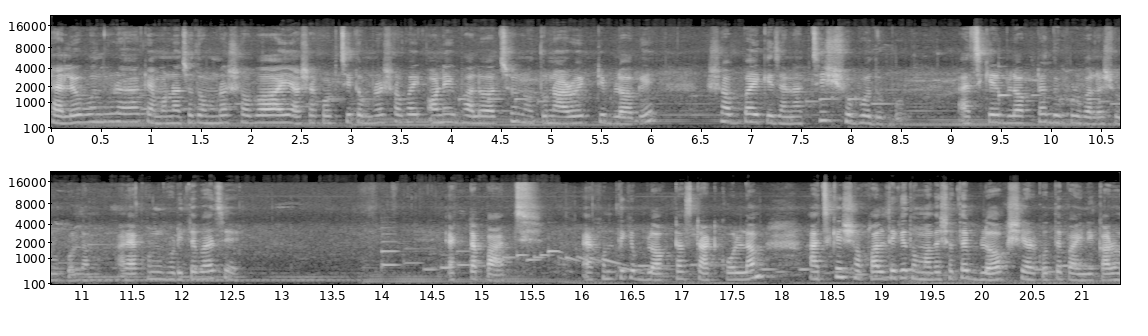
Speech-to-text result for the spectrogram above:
হ্যালো বন্ধুরা, কেমন আছো তোমরা সবাই? আশা করছি তোমরা সবাই অনেক ভালো আছো নতুন আরও একটি ব্লগে। সবাইকে জানাচ্ছি শুভ দুপুর। আজকের ব্লগটা দুপুরবেলা শুরু করলাম। আর এখন ঘড়িতে বাজে একটা পাঁচ। এখন থেকে ব্লগটা স্টার্ট করলাম। আজকে সকাল থেকে তোমাদের সাথে ব্লগ শেয়ার করতে পারিনি কারণ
